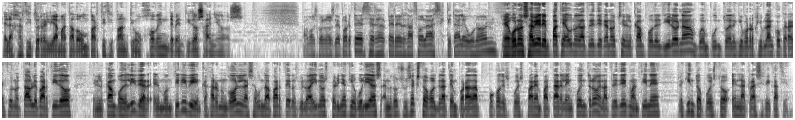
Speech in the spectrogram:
el ejército israelí ha matado a un participante, un joven de 22 años. Vamos con los deportes. César Pérez Gazolas, ¿qué tal, Egunon? Egunon Xavier, empate a uno del Atlético anoche en el campo del Girona. Buen punto del equipo rojiblanco que realizó un notable partido en el campo del líder, el Montilivi. Encajaron un gol en la segunda parte los bilbaínos, pero Iñaki Gulias anotó su sexto gol de la temporada poco después para empatar el encuentro. El Atlético mantiene el quinto puesto en la clasificación.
